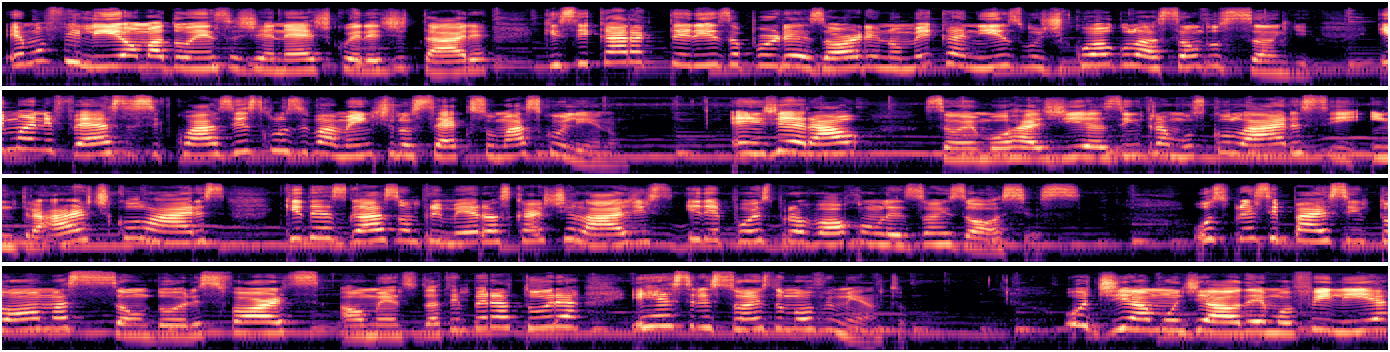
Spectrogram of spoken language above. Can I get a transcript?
Hemofilia é uma doença genética hereditária que se caracteriza por desordem no mecanismo de coagulação do sangue e manifesta-se quase exclusivamente no sexo masculino. Em geral, são hemorragias intramusculares e intraarticulares que desgastam primeiro as cartilagens e depois provocam lesões ósseas. Os principais sintomas são dores fortes, aumento da temperatura e restrições do movimento. O Dia Mundial da Hemofilia,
